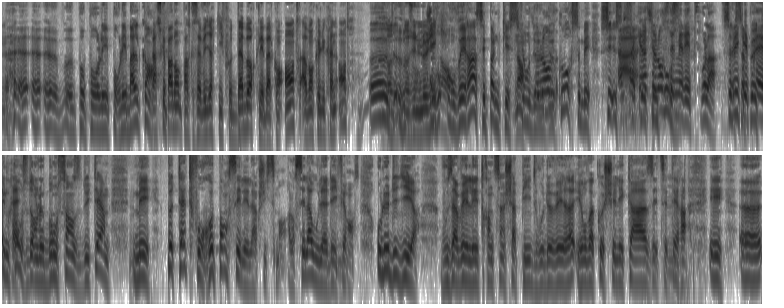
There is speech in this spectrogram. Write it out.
euh, euh, euh, pour, pour les, pour les Balkans. Parce que, pardon, parce que ça veut dire qu'il faut d'abord que les Balkans entrent avant que l'Ukraine entre Euh, dans, dans une logique On, on verra, c'est pas une question de, Selon- de course, mais c'est, ça Ah, peut être une selon ses course. mérites. Voilà, ça, ça peut prêt être une prêt. course dans le bon sens du terme, mais peut-être faut repenser l'élargissement. Alors c'est là où la différence. Au lieu de dire vous avez les 35 chapitres, vous devez et on va cocher les cases, etc. Et euh,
